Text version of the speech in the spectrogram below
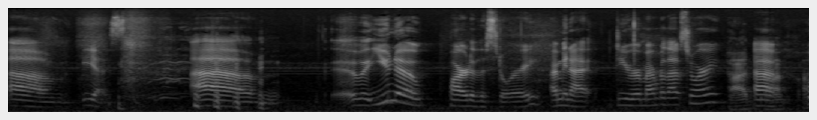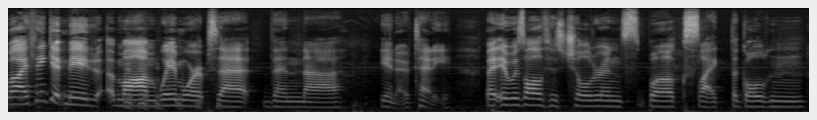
Um, yes. Um, but you know part of the story. I mean, I do you remember that story? I- uh, I- I well, I think it made mom way more upset than uh, you know Teddy. But it was all of his children's books, like the Golden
